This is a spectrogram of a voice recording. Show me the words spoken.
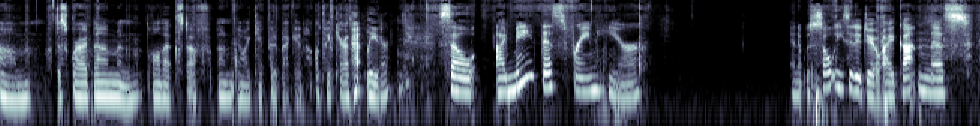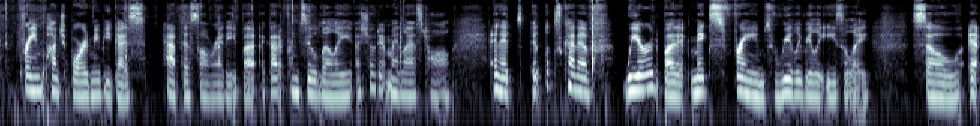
um, describe them and all that stuff. Um, no, I can't put it back in. I'll take care of that later. So I made this frame here and it was so easy to do. I had gotten this frame punch board. Maybe you guys have this already, but I got it from Zulily. I showed it in my last haul. And it, it looks kind of weird, but it makes frames really, really easily. So it,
